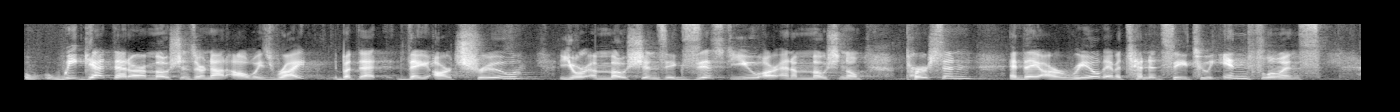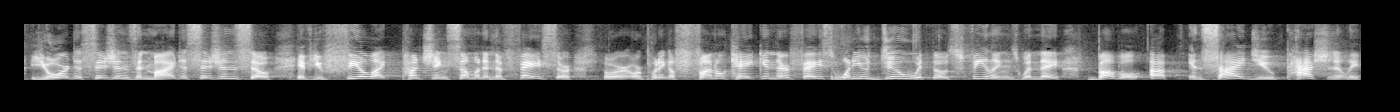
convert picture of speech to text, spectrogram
we get that our emotions are not always right, but that they are true. Your emotions exist. You are an emotional person and they are real. They have a tendency to influence your decisions and my decisions. So if you feel like punching someone in the face or, or, or, putting a funnel cake in their face, what do you do with those feelings when they bubble up inside you passionately?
